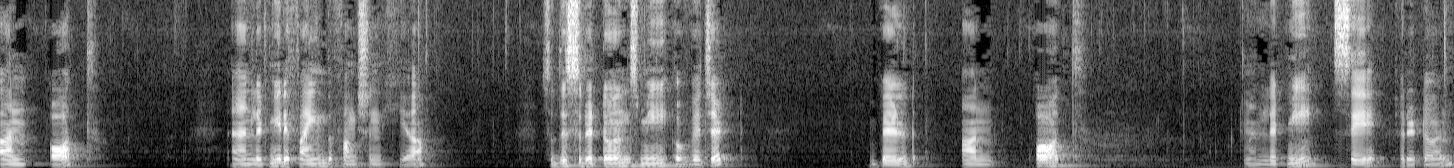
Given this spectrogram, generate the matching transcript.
unauth and let me define the function here. So this returns me a widget build unauth and let me say return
